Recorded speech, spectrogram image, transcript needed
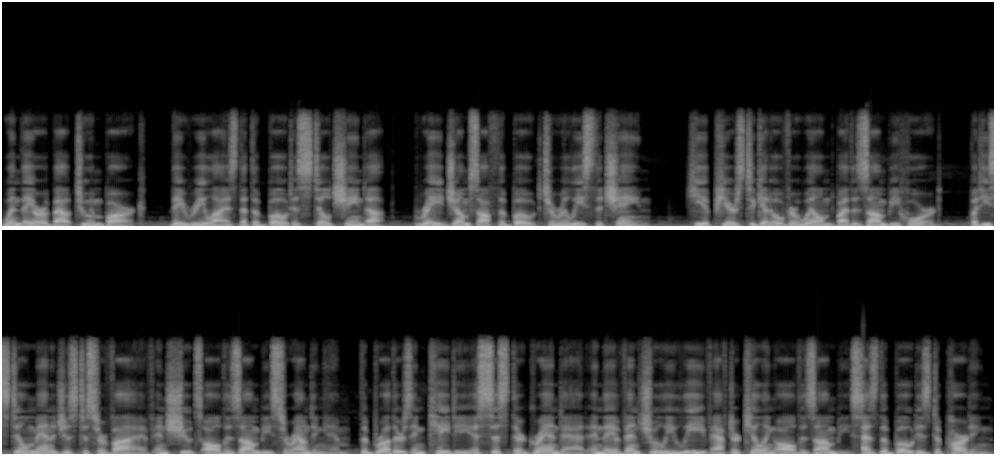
When they are about to embark, they realize that the boat is still chained up. Ray jumps off the boat to release the chain. He appears to get overwhelmed by the zombie horde, but he still manages to survive and shoots all the zombies surrounding him. The brothers and Katie assist their granddad and they eventually leave after killing all the zombies. As the boat is departing,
